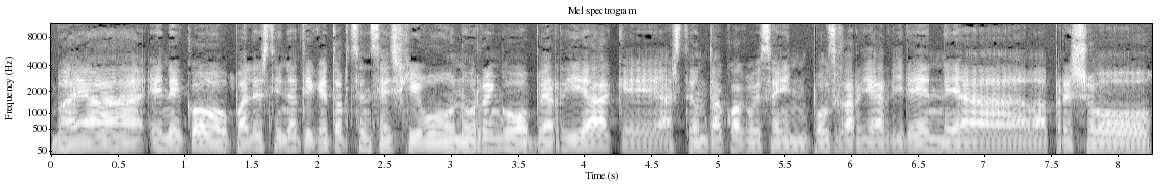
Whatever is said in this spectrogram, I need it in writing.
Baina, eneko palestinatik etortzen zaizkigun urrengo berriak, e, aste hontakoak bezain pozgarria diren, ea ba, preso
